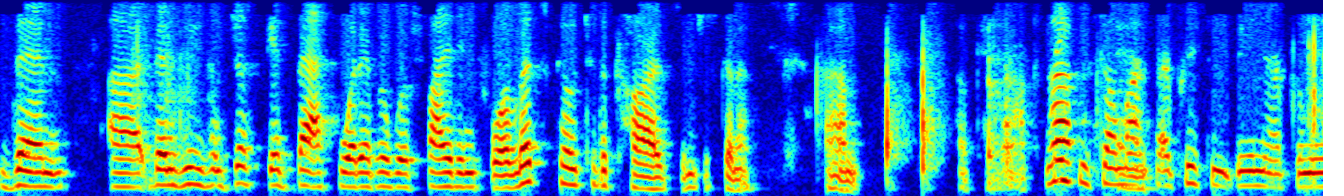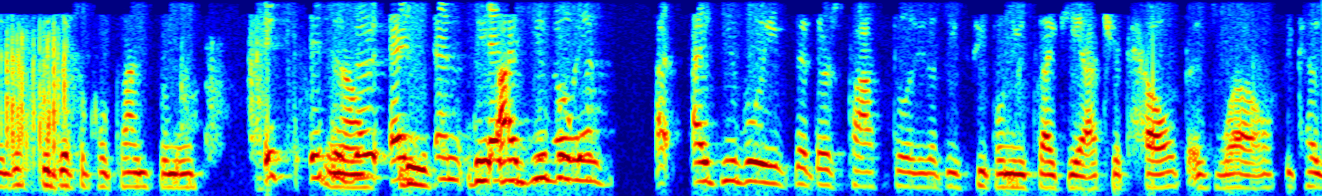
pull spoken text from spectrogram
then uh, then we will just get back whatever we're fighting for. Let's go to the cards. I'm just to, um, okay. Knock, knock, Thank you so much. I appreciate being there for me. This is a difficult time for me. It's it's you a know, very and, and, the, and I do believe I, I do believe that there's possibility that these people need psychiatric help as well because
